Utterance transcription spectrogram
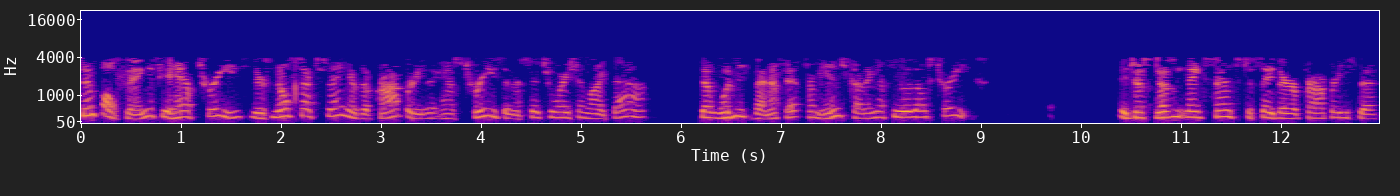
simple thing. If you have trees, there's no such thing as a property that has trees in a situation like that that wouldn't benefit from hinge cutting a few of those trees. It just doesn't make sense to say there are properties that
